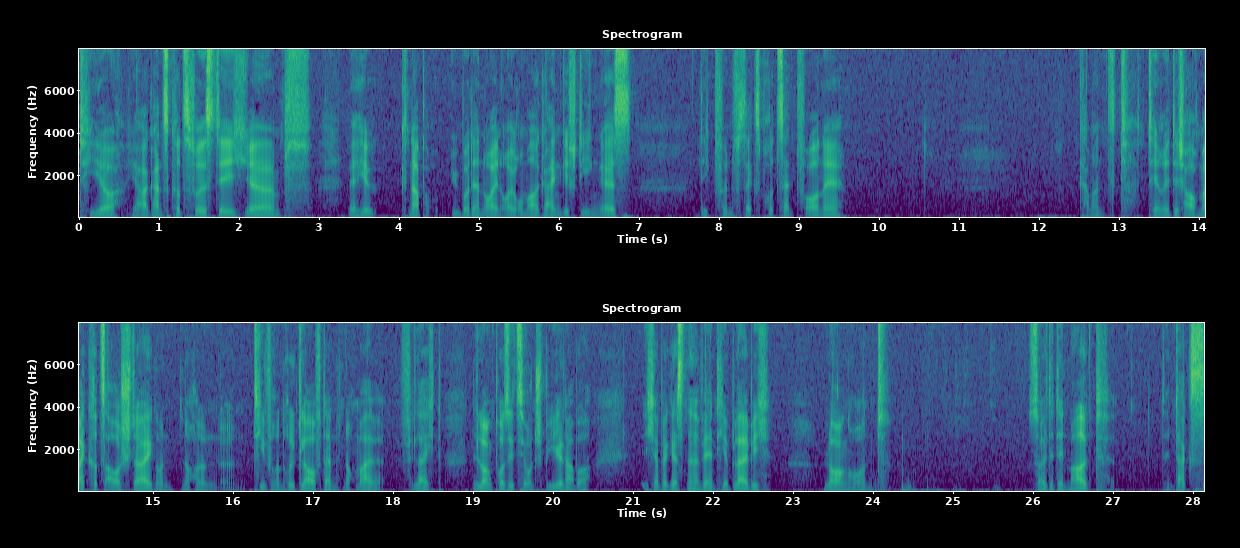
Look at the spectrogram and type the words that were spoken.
Und hier, ja, ganz kurzfristig, äh, wer hier knapp über der 9-Euro-Marke eingestiegen ist, liegt 5-6% vorne. Kann man theoretisch auch mal kurz aussteigen und noch einen, einen tieferen Rücklauf, dann nochmal vielleicht eine Long-Position spielen, aber ich habe ja gestern erwähnt, hier bleibe ich Long und sollte den Markt, den DAX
